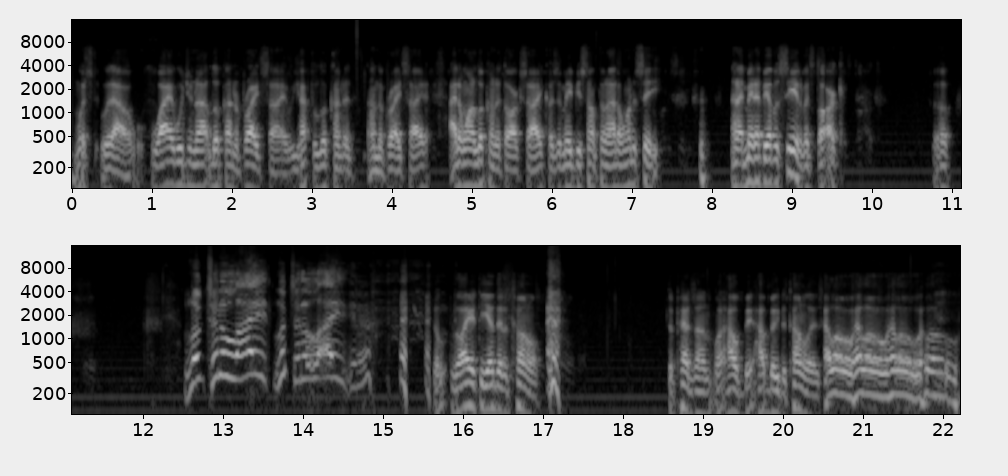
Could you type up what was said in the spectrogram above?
What's without? Why would you not look on the bright side? You have to look on the on the bright side. I don't want to look on the dark side because it may be something I don't want to see, and I may not be able to see it if it's dark. So Look to the light. Look to the light. You know. The light at the end of the tunnel depends on what, how big how big the tunnel is. Hello, hello, hello, hello.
